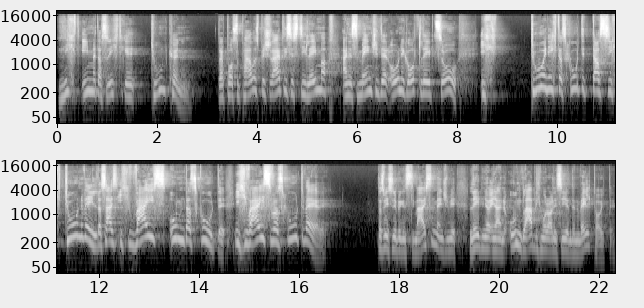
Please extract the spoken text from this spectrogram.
nicht immer das Richtige tun können. Der Apostel Paulus beschreibt dieses Dilemma eines Menschen, der ohne Gott lebt, so. Ich tue nicht das Gute, das ich tun will. Das heißt, ich weiß um das Gute. Ich weiß, was gut wäre. Das wissen übrigens die meisten Menschen. Wir leben ja in einer unglaublich moralisierenden Welt heute.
